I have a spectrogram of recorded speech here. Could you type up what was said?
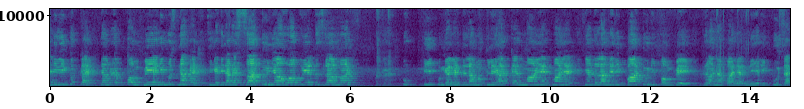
yang dilikupkan dan berada pompi yang dimusnahkan sehingga tidak ada satu nyawa pun yang terselamat. Bukti penggalian telah memperlihatkan mayat-mayat yang telah menjadi batu di Pompei kerana bandar menjadi pusat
